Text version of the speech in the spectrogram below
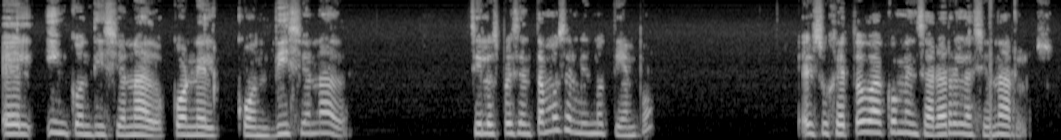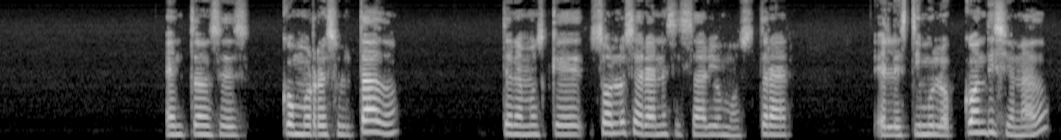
el incondicionado con el condicionado, si los presentamos al mismo tiempo, el sujeto va a comenzar a relacionarlos. Entonces, como resultado, tenemos que solo será necesario mostrar el estímulo condicionado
